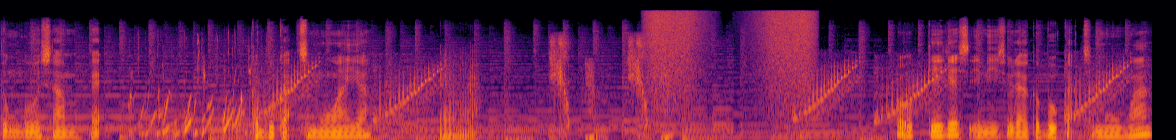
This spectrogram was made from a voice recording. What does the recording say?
tunggu sampai kebuka semua ya. Oke guys, ini sudah kebuka semua.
